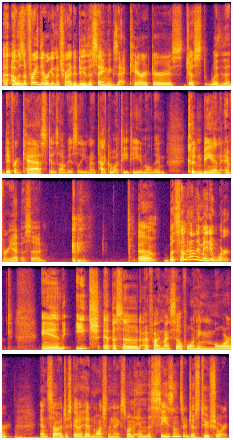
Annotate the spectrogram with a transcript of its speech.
I, I was afraid they were going to try to do the same exact characters, just with a different cast, because obviously, you know, Taika Waititi and all them couldn't be in every episode. uh, but somehow they made it work, and each episode, I find myself wanting more and so I just go ahead and watch the next one. And the seasons are just too short.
